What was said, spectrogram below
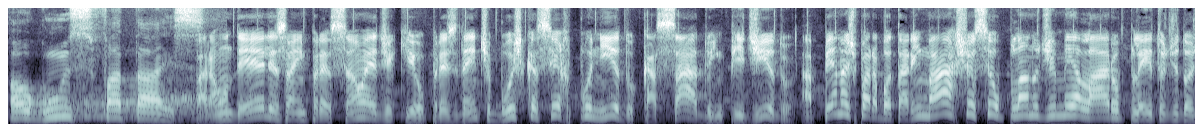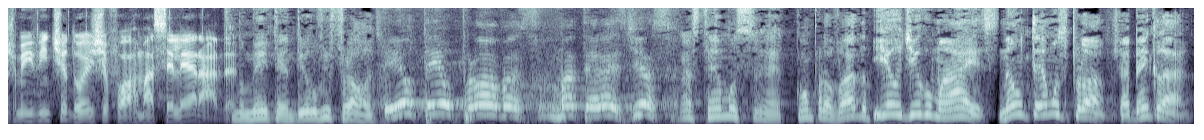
alguns fatais. Para um deles, a impressão é de que o presidente busca ser punido, caçado, impedido, apenas para botar em marcha seu plano de melar o pleito de 2022 de forma acelerada. No meu entender, houve fraude. Eu tenho provas materiais disso. Nós temos é, comprovado. E eu digo mais: não temos prova, já bem claro.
